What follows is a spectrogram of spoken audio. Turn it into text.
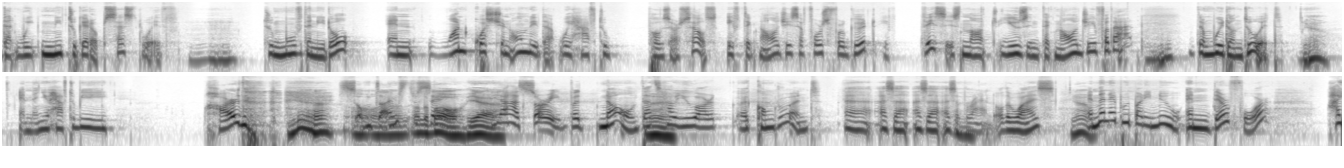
that we need to get obsessed with to move the needle and one question only that we have to pose ourselves if technology is a force for good if this is not using technology for that then we don't do it Yeah. and then you have to be hard Yeah. sometimes on, to on say ball. Yeah. yeah sorry but no that's Yeah. how you are uh, congruent uh, as a as a as a brand otherwise Yeah. and then everybody knew and therefore i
